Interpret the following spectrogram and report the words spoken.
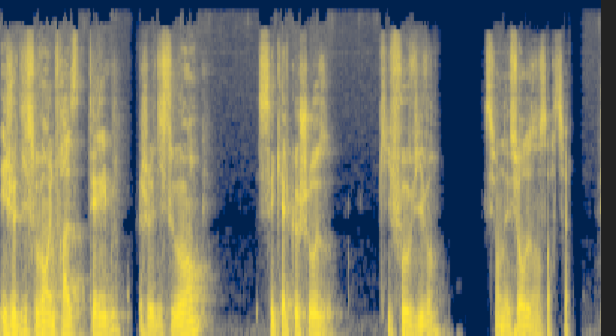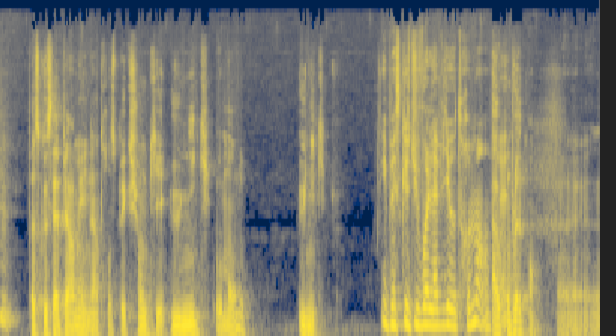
Et je dis souvent une phrase terrible. Je dis souvent, c'est quelque chose qu'il faut vivre si on est sûr de s'en sortir. Parce que ça permet une introspection qui est unique au monde. Unique. Et parce que tu vois la vie autrement, en Ah, fait. complètement. Euh,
